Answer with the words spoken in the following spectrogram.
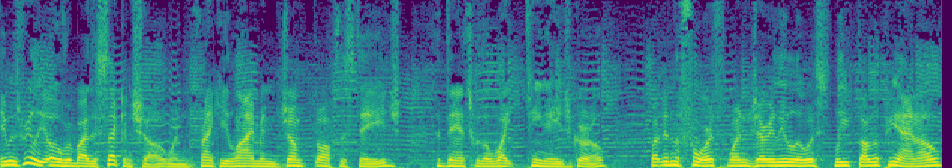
It was really over by the second show when Frankie Lymon jumped off the stage to dance with a white teenage girl. But in the fourth, when Jerry Lee Lewis leaped on the piano,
